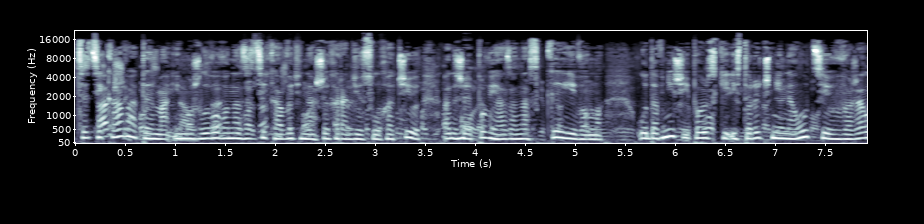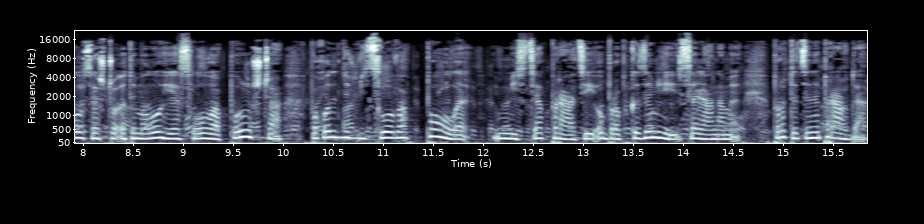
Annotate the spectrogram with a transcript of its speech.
Це цікава тема, і можливо вона зацікавить наших радіослухачів, адже пов'язана з Києвом. У давнішій польській історичній науці вважалося, що етимологія слова Польща походить від слова поле місця праці й обробки землі селянами. Проте це неправда.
